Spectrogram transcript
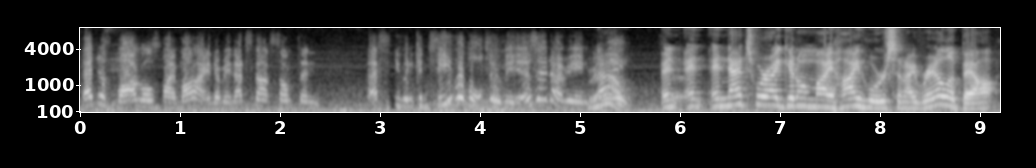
that just boggles my mind. I mean, that's not something that's even conceivable to me, is it? I mean, really? No. And, and and that's where I get on my high horse and I rail about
